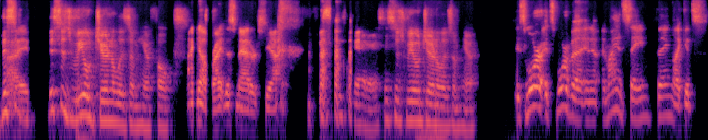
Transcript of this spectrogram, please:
This is this is real journalism here, folks. I know, right? This matters. Yeah. this, this matters. This is real journalism here it's more it's more of a an am I insane thing? Like it's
